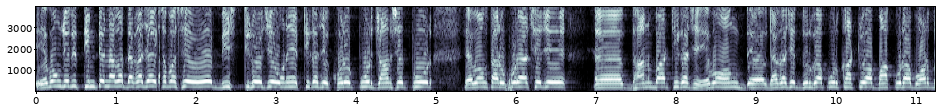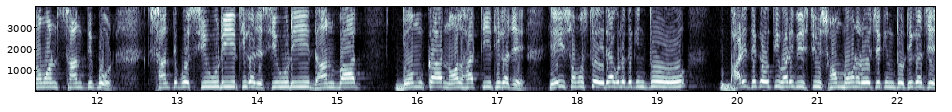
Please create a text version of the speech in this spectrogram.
এবং যদি তিনটে নাগাদ দেখা যায় আশেপাশে বৃষ্টি রয়েছে অনেক, ঠিক আছে, খড়গপুর, জামশেদপুর এবং তার উপরে আছে যে ধানবাদ, ঠিক আছে, এবং দেখা যাচ্ছে দুর্গাপুর, কাটুয়া, বাঁকুড়া, বর্ধমান, শান্তিপুর শান্তিপুর, সিউড়ি, ঠিক আছে, সিউড়ি, ধানবাদ, দমকা, নলহাটি, ঠিক আছে, এই সমস্ত এরিয়াগুলোতে কিন্তু ভারী থেকে অতি ভারী বৃষ্টির সম্ভাবনা রয়েছে কিন্তু, ঠিক আছে?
